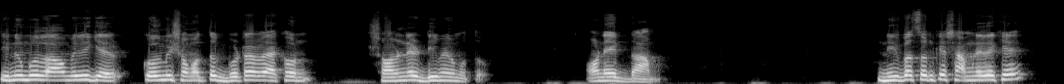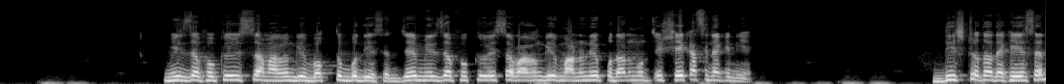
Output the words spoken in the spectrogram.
তৃণমূল আওয়ামী লীগের কর্মী সমর্থক ভোটাররা এখন স্বর্ণের ডিমের মতো। অনেক দাম। নির্বাচনকে সামনে রেখে মির্জা ফখরুল ইসলাম আলমগীর বক্তব্য দিয়েছেন যে মির্জা ফখরুল ইসলাম আলমগীর মাননীয় প্রধানমন্ত্রী শেখ হাসিনাকে নিয়ে দৃষ্টতা দেখিয়েছেন।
